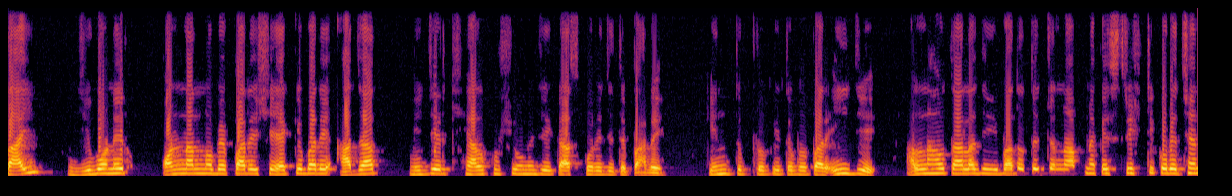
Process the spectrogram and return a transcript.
তাই জীবনের অন্যান্য ব্যাপারে সে একেবারে আজাদ নিজের খেয়াল খুশি অনুযায়ী কাজ করে যেতে পারে। কিন্তু প্রকৃত ব্যাপার এই যে, আল্লাহ তালা যে ইবাদতের জন্য আপনাকে সৃষ্টি করেছেন,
